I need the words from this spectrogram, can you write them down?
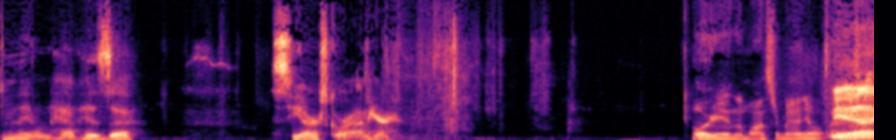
And they don't have his uh, CR score on here. Or you in the monster manual? Yeah, I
